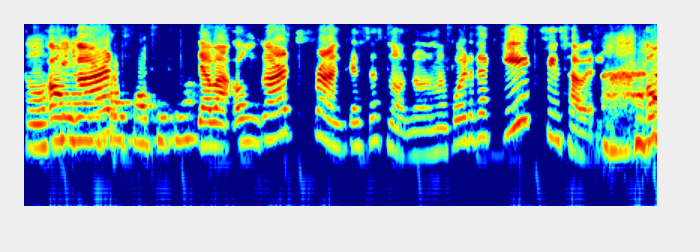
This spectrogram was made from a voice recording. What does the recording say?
todos on guard, ya va, on guard, frankincense, no, no, no me puedo ir de aquí sin saberlo. On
